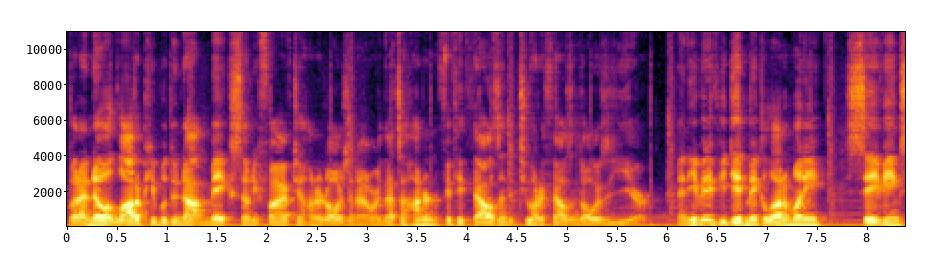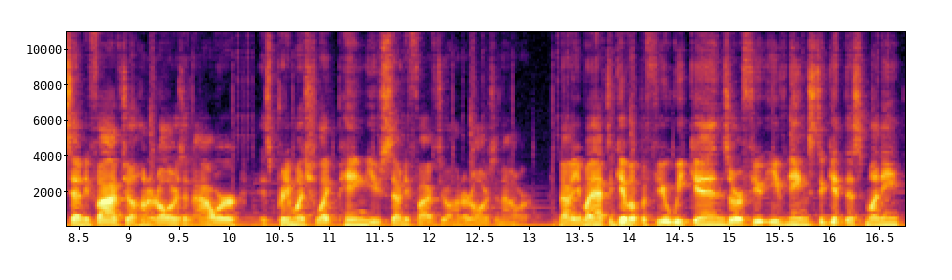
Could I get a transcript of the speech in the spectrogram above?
But I know a lot of people do not make 75 to $100 an hour. That's 150,000 to $200,000 a year. And even if you did make a lot of money, saving 75 to $100 an hour is pretty much like paying you 75 to $100 an hour. Now you might have to give up a few weekends or a few evenings to get this money,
